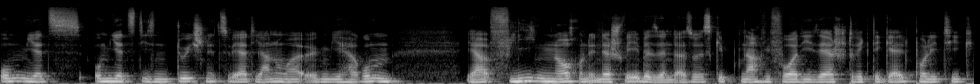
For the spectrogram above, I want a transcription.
um jetzt, um jetzt diesen Durchschnittswert Januar irgendwie herum ja, fliegen noch und in der Schwebe sind. Also es gibt nach wie vor die sehr strikte Geldpolitik,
